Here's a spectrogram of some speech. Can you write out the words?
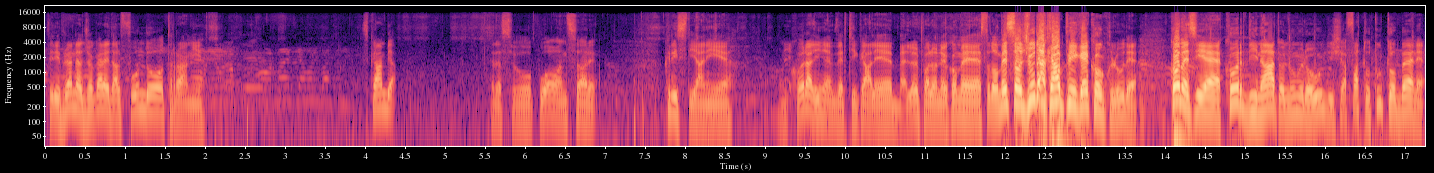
Si riprende a giocare dal fondo Trani. Scambia. Adesso può avanzare Cristiani. Ancora linea in verticale. Bello il pallone come è stato messo giù da Campi che conclude. Come si è coordinato il numero 11. Ha fatto tutto bene.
